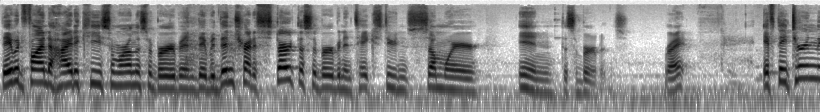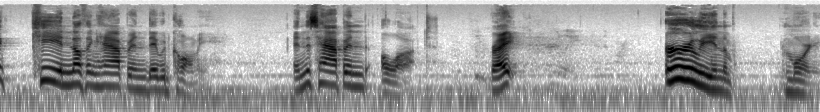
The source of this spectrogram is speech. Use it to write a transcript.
they would find a hide a key somewhere on the Suburban. They would then try to start the Suburban and take students somewhere in the Suburbans, right? If they turned the key and nothing happened, they would call me. And this happened a lot, right? Early in the morning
